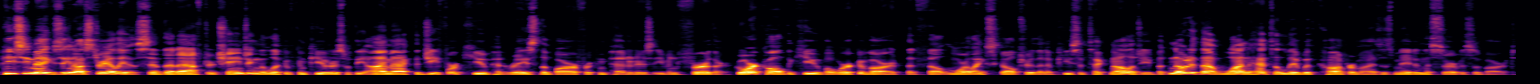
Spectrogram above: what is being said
PC Magazine Australia said that after changing the look of computers with the iMac, the G4 Cube had raised the bar for competitors even further. Gore called the Cube a work of art that felt more like sculpture than a piece of technology, but noted that one had to live with compromises made in the service of art.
